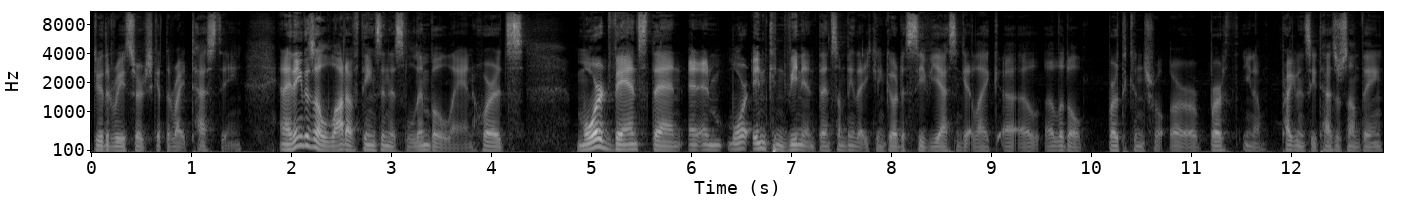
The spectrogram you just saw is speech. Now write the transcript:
do the research, get the right testing. And I think there's a lot of things in this limbo land where it's more advanced than and, and more inconvenient than something that you can go to CVS and get like a, a, a little birth control or birth you know pregnancy test or something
